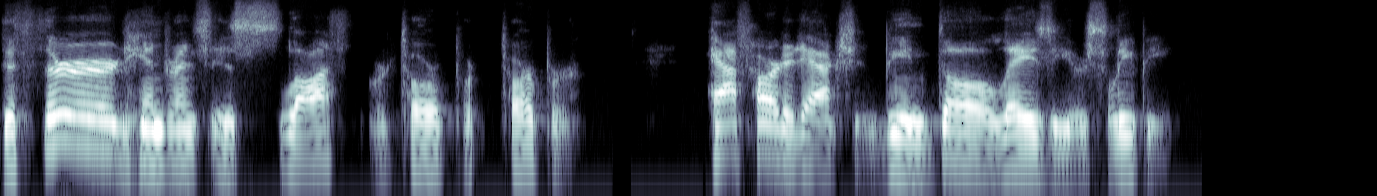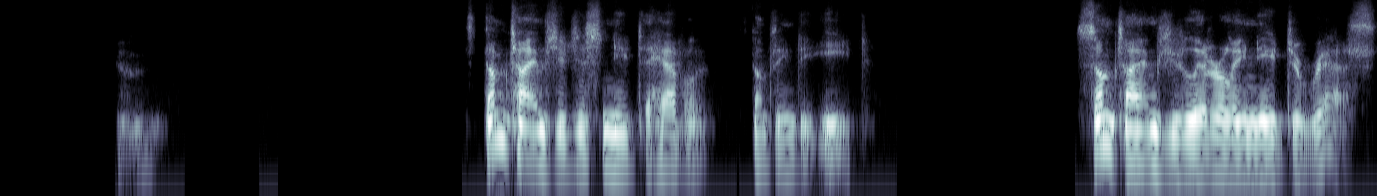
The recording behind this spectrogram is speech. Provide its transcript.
The third hindrance is sloth or torpor, torpor half hearted action, being dull, lazy, or sleepy. Sometimes you just need to have a, something to eat. Sometimes you literally need to rest.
